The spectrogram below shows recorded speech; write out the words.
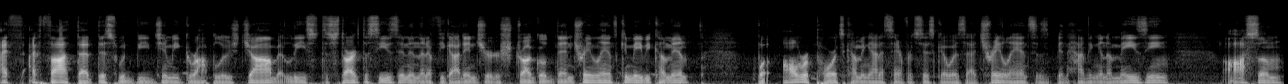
I, th- I thought that this would be Jimmy Garoppolo's job, at least to start the season, and then if he got injured or struggled, then Trey Lance can maybe come in. But all reports coming out of San Francisco is that Trey Lance has been having an amazing, awesome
